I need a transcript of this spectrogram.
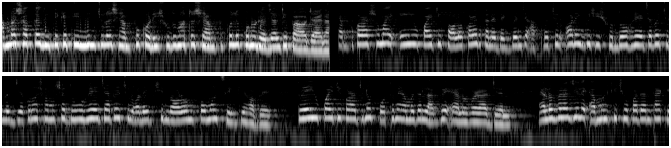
আমরা সপ্তাহে দুই থেকে তিন দিন চুলে শ্যাম্পু করি, শুধুমাত্র শ্যাম্পু করলে কোনো রেজাল্টই পাওয়া যায় না। শ্যাম্পু করার সময় এই উপায়টি ফলো করেন, তাহলে দেখবেন যে আপনার চুল অনেক বেশি সুন্দর হয়ে যাবে, চুলের যে কোনো সমস্যা দূর হয়ে যাবে, চুল অনেক বেশি নরম, কোমল সিল্কি হবে। তো এই উপায়টি করার জন্য প্রথমে আমাদের লাগবে অ্যালোভেরা জেল অ্যালোভেরা জেলে এমন কিছু উপাদান থাকে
